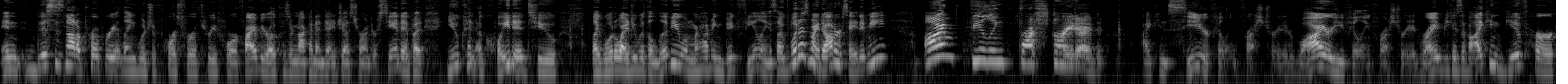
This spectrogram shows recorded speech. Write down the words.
And this is not appropriate language, of course, for a three, four, or five year old because they're not going to digest or understand it. But you can equate it to like, what do I do with Olivia when we're having big feelings? Like, what does my daughter say to me? I'm feeling frustrated. I can see you're feeling frustrated. Why are you feeling frustrated, right? Because if I can give her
